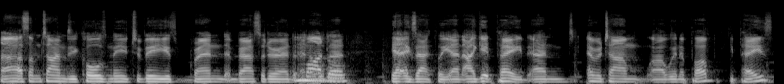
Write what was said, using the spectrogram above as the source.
uh, sometimes he calls me to be his brand ambassador and, and all Model. that. Yeah, exactly. And I get paid, and every time uh, we're in a pub, he pays.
